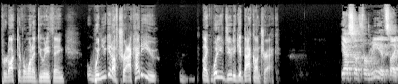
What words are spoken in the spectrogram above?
productive or want to do anything. When you get off track, how do you, like, what do you do to get back on track? Yeah, so for me, it's like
